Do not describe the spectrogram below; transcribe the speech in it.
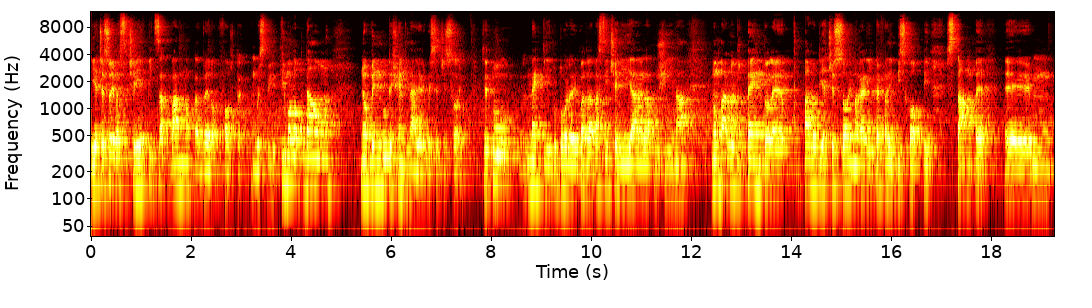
Gli accessori pasticceria e pizza vanno davvero forte in questo il primo lockdown ne ho vendute centinaia di questi accessori. Se tu metti tutto quello che riguarda la pasticceria, la cucina, non parlo di pentole, parlo di accessori magari per fare i biscotti, stampe, eh,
